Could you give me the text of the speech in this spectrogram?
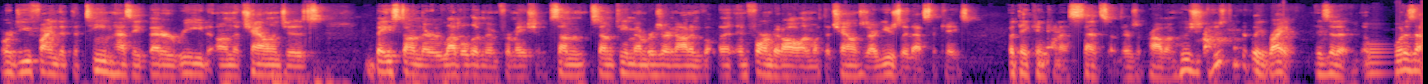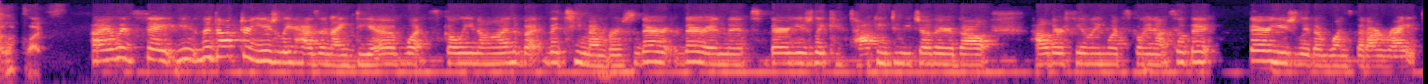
or do you find that the team has a better read on the challenges based on their level of information? Some some team members are not invo- uh, informed at all on what the challenges are. Usually, that's the case, but they can kind of sense that there's a problem. Who's who's typically right? Is it a, what does that look like? I would say you, the doctor usually has an idea of what's going on, but the team members, they're they're in it. They're usually talking to each other about how they're feeling, what's going on. So they they're usually the ones that are right.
